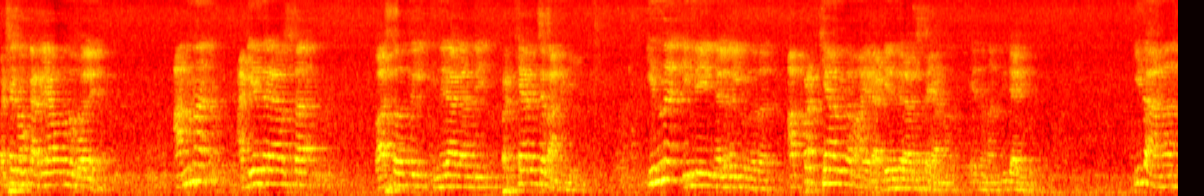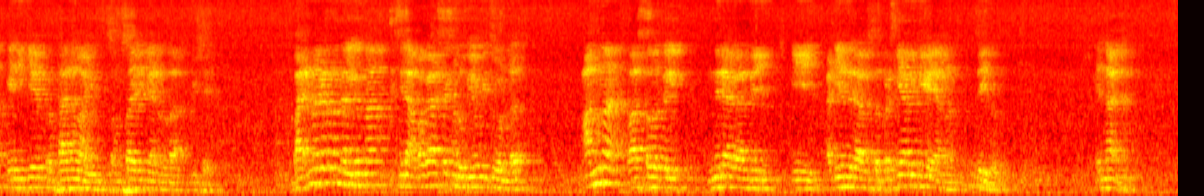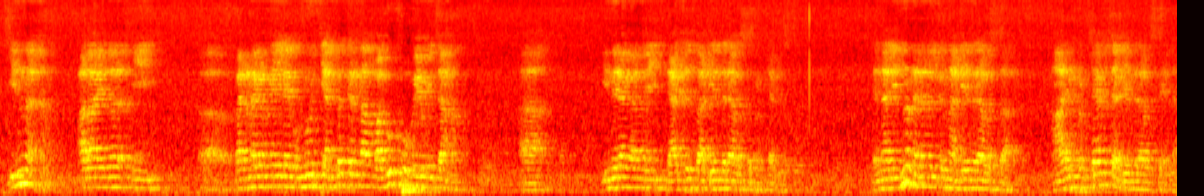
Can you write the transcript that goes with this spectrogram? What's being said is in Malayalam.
പക്ഷെ നമുക്കറിയാവുന്നതുപോലെ അന്ന് അടിയന്തരാവസ്ഥ വാസ്തവത്തിൽ ഇന്ദിരാഗാന്ധി പ്രഖ്യാപിച്ചതാണെങ്കിൽ ഇന്ന് ഇന്ത്യയിൽ നിലനിൽക്കുന്നത് അപ്രഖ്യാപിതമായ ഒരു അടിയന്തരാവസ്ഥയാണ് എന്ന് നാം വിചാരിക്കുന്നു. ഇതാണ് എനിക്ക് പ്രധാനമായും സംസാരിക്കാനുള്ള വിഷയം. ഭരണഘടന നൽകുന്ന ചില അവകാശങ്ങൾ ഉപയോഗിച്ചുകൊണ്ട് അന്ന് വാസ്തവത്തിൽ ഇന്ദിരാഗാന്ധി ഈ അടിയന്തരാവസ്ഥ പ്രഖ്യാപിക്കുകയാണ് ചെയ്തത്. എന്നാൽ ഇന്ന് അതായത് ഈ ഭരണഘടനയിലെ മുന്നൂറ്റി അൻപത്തിരണ്ടാം വകുപ്പ് ഉപയോഗിച്ചാണ് ഇന്ദിരാഗാന്ധി രാജ്യത്ത് അടിയന്തരാവസ്ഥ പ്രഖ്യാപിച്ചത്. എന്നാൽ ഇന്ന് നിലനിൽക്കുന്ന അടിയന്തരാവസ്ഥ ആരും പ്രഖ്യാപിച്ച അടിയന്തരാവസ്ഥയല്ല.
